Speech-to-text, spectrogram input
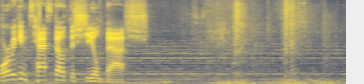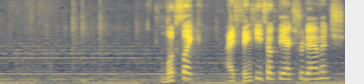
Or we can test out the shield bash. Looks like I think he took the extra damage.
